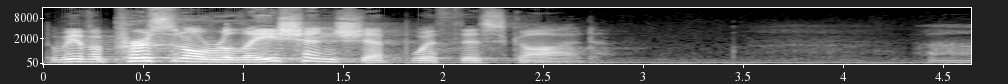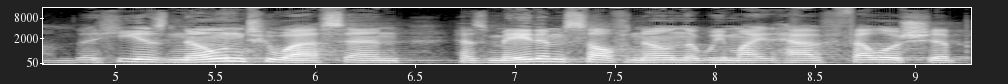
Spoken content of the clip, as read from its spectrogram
That we have a personal relationship with this God. Um, that he is known to us and has made himself known that we might have fellowship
